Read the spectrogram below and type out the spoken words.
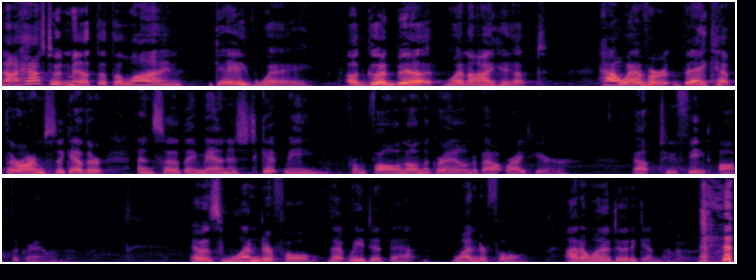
Now, I have to admit that the line gave way a good bit when I hit. However, they kept their arms together, and so they managed to get me from falling on the ground about right here, about two feet off the ground. It was wonderful that we did that. Wonderful. I don't want to do it again, though.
